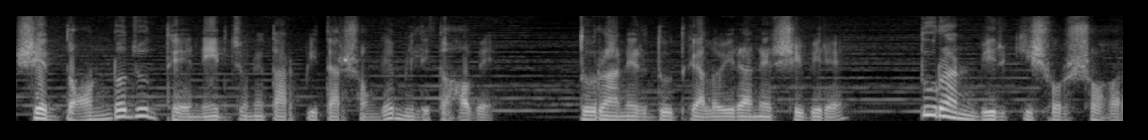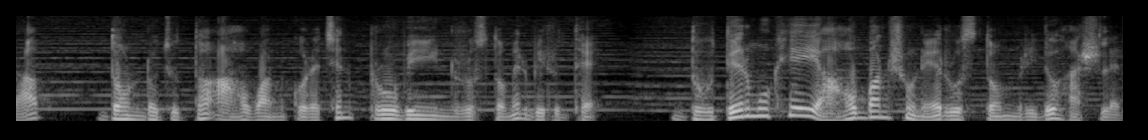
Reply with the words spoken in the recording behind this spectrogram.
সে দণ্ডযুদ্ধে নির্জনে তার পিতার সঙ্গে মিলিত হবে। তুরানের দূত গেল ইরানের শিবিরে। তুরান বীর কিশোর সোহরাব দণ্ডযুদ্ধ আহ্বান করেছেন প্রবীণ রুস্তমের বিরুদ্ধে। দূতের মুখে এই আহ্বান শুনে রুস্তম মৃদু হাসলেন।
